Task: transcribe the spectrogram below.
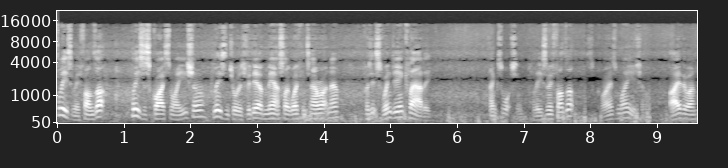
please give me a thumbs up. Please subscribe to my YouTube channel. Please enjoy this video of me outside Woking town right now because it's windy and cloudy. Thanks for watching. Please give me a thumbs up to my usual? Either everyone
